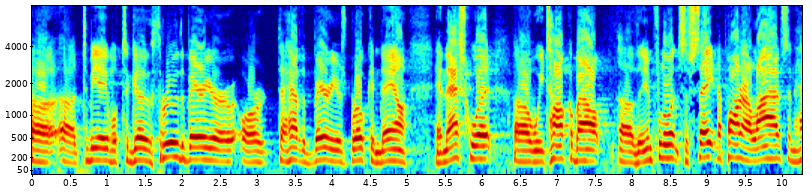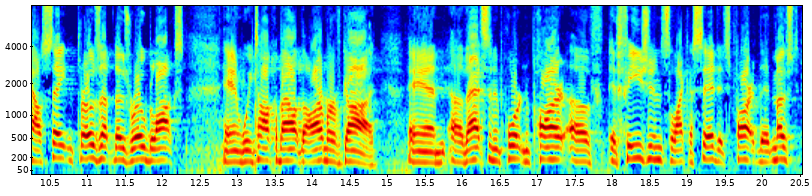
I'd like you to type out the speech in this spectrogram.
uh, uh to be able to go through the barrier or to have the barriers broken down, and that's what uh, we talk about uh, the influence of Satan upon our lives and how Satan throws up those roadblocks, and we talk about the armor of God. And uh, that's an important part of Ephesians. Like I said, it's part that most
